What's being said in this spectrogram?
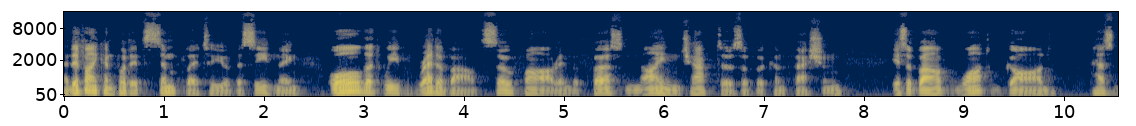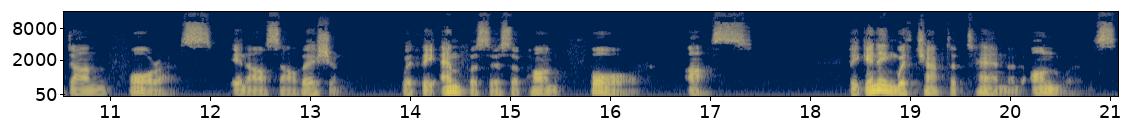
And if I can put it simply to you this evening, all that we've read about so far in the first nine chapters of the confession is about what God has done for us in our salvation, with the emphasis upon for us. Beginning with chapter 10 and onwards,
